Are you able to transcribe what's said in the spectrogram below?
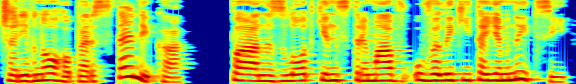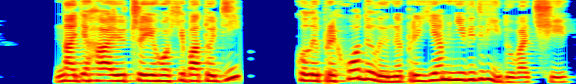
Чарівного перстеника пан Злоткін стримав у великій таємниці, надягаючи його хіба тоді, коли приходили неприємні відвідувачі.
